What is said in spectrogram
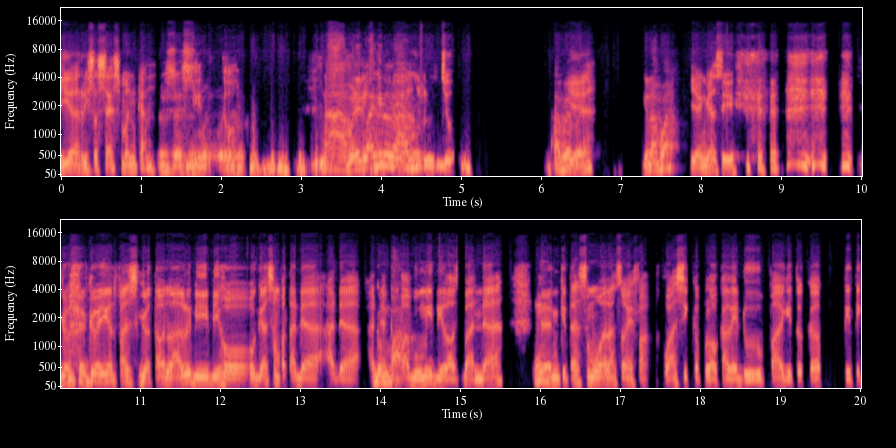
Iya, risk assessment kan. Assessment, Gitu. Nah, balik lagi nih, Yang lucu, Apa, apa? ya, Kenapa? ya enggak sih. gue gue ingat pas gue tahun lalu di di Hoga sempat ada ada ada Gempa. gempa, bumi di Laut Banda Hmm. dan kita semua langsung evakuasi ke Pulau Kaledupa gitu ke titik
